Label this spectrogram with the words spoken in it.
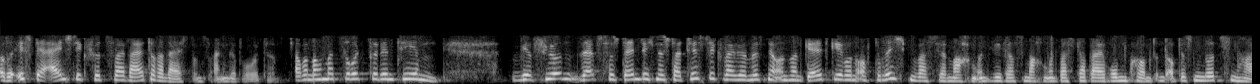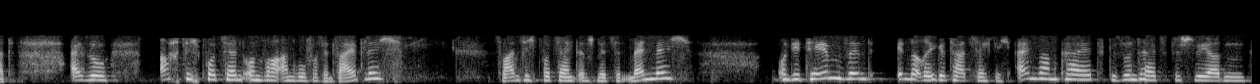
oder ist der Einstieg für zwei weitere Leistungsangebote. Aber nochmal zurück zu den Themen. Wir führen selbstverständlich eine Statistik, weil wir müssen ja unseren Geldgebern auch berichten, was wir machen und wie wir es machen und was dabei rumkommt und ob es einen Nutzen hat. Also 80 Prozent unserer Anrufer sind weiblich, 20 Prozent im Schnitt sind männlich. Und die Themen sind in der Regel tatsächlich Einsamkeit, Gesundheitsbeschwerden,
